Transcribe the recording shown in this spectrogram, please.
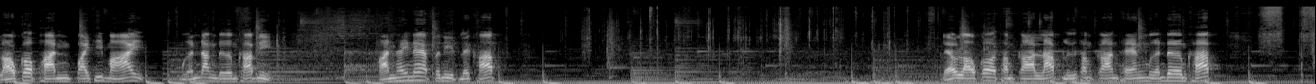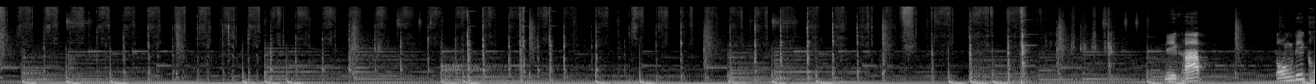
เราก็พันไปที่ไม้เหมือนดังเดิมครับนี่ พันให้แนบสนิทเลยครับ แล้วเราก็ทำการรับหรือทำการแทงเหมือนเดิมครับ นี่ครับ ตรงที่ค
